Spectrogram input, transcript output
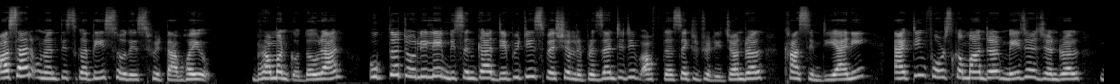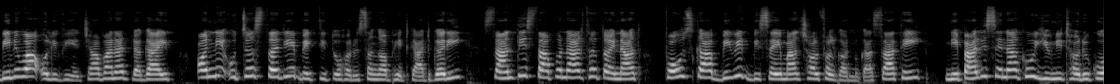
असार उन्तिस गते स्वदेश फिर्ता भयो। भ्रमणको दौरान उक्त टोलीले मिसनका deputy special representative of the secretary general Khassim Diagne acting force commander major general बिनुवा ओलिभिए चाभानाट लगायत अन्य उच्चस्तरीय व्यक्तित्वहरूसँग भेटघाट गरी शान्ति स्थापनार्थ तैनात फौजका विविध विषयमा छलफल गर्नुका साथै नेपाली सेनाको युनिटहरूको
